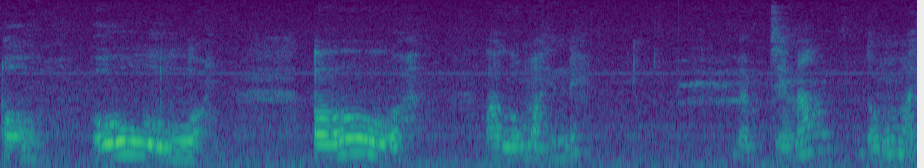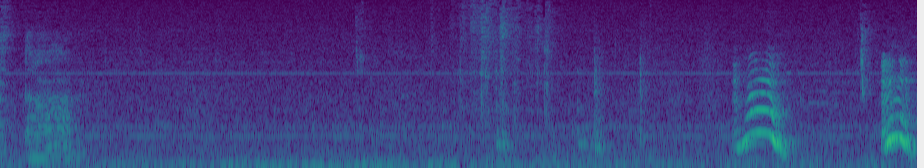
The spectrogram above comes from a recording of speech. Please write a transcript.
어, 오, 오, 아 너무 맛있네. 맵지만 너무 맛있다. 음, 음.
